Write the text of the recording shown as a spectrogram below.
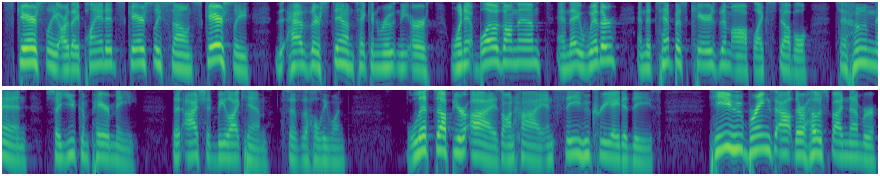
Scarcely are they planted, scarcely sown, scarcely has their stem taken root in the earth. When it blows on them and they wither, and the tempest carries them off like stubble. To whom then shall you compare me, that I should be like him, says the Holy One? Lift up your eyes on high and see who created these. He who brings out their host by number,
